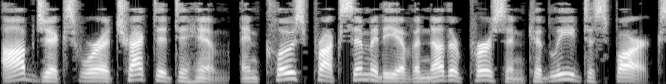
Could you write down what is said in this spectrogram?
Objects were attracted to him, and close proximity of another person could lead to sparks.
